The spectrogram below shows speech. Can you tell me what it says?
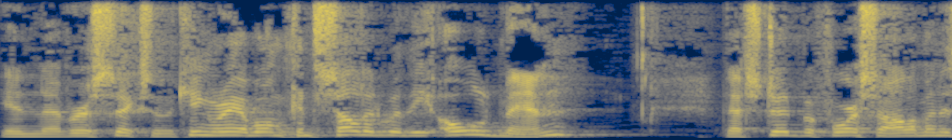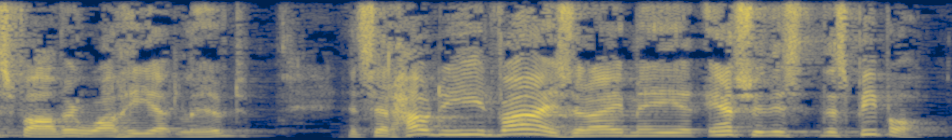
in uh, verse 6, and the king Rehoboam consulted with the old men that stood before Solomon his father while he yet lived, and said, How do ye advise that I may answer this, this people?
